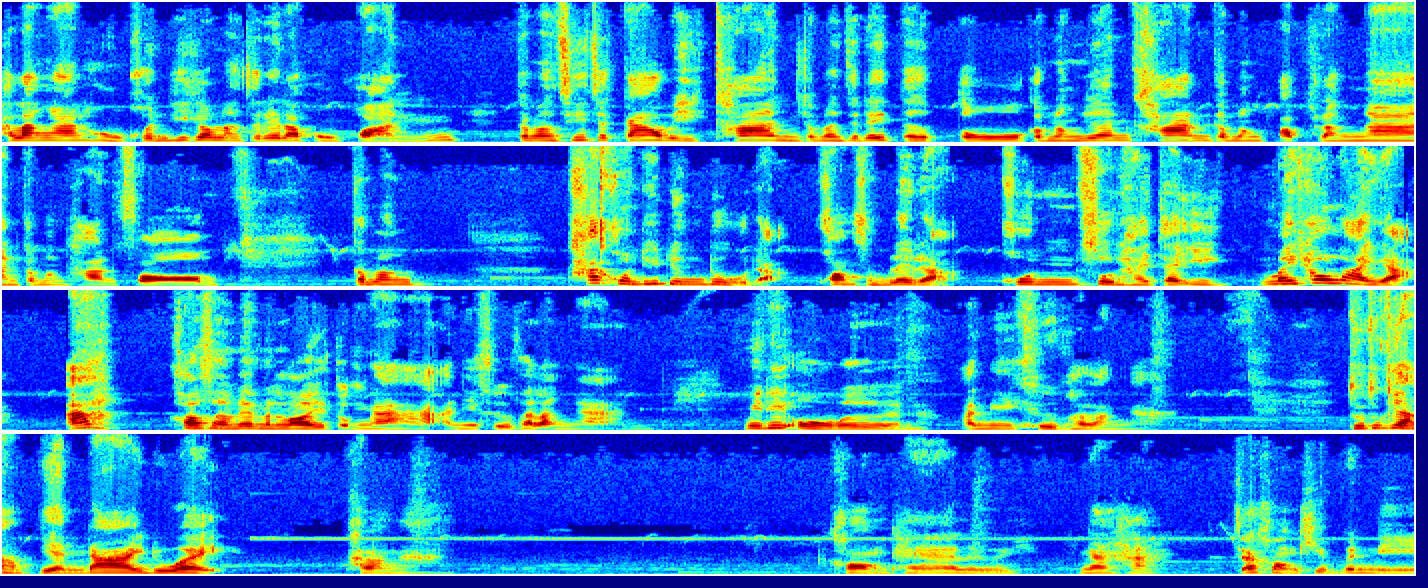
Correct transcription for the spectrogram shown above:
พลังงานของคนที่กำลังจะได้รับของขวัญกำลังที่จะก้าวไปอีกขั้นกำลังจะได้เติบโตกำลังเลื่อนขั้นกำลังปรับพลังงานกำลังทานฟอร์มกำลังถ้าคนที่ดึงดูดอะความสำเร็จอะคุณสูดหายใจอีกไม่เท่าไหร่อะอะความสำเร็จมันรอยอยู่ตรงหน้า อันนี้คือพลังงานไม่ได้โอเวอร์นะอันนี้คือพลังงาน ทุกๆอย่างเปลี่ยนได้ด้วยพลังงาน ของแท้เลยนะคะ เจ้าของคลิปวันนี้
